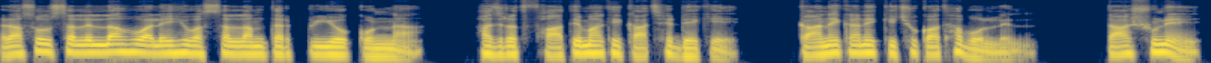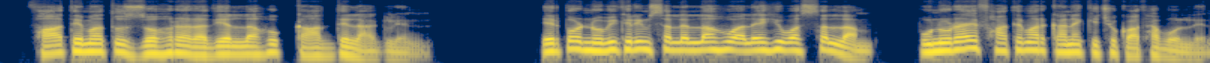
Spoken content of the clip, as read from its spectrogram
রাসূল সাল্লাল্লাহু আলহি ওয়াসাল্লাম তার প্রিয় কন্যা হজরত ফাতেমাকে কাছে ডেকে কানে কানে কিছু কথা বললেন। তা শুনে ফাতেমাতু জোহরা রাদিয়াল্লাহু কাঁদতে লাগলেন। এরপর নবী করিম সাল্লাল্লাহু আলহি ওয়াসাল্লাম পুনরায় ফাতেমার কানে কিছু কথা বললেন।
